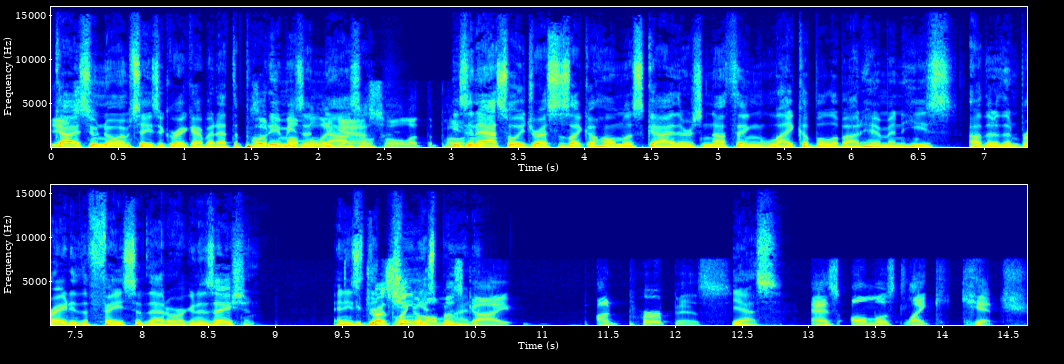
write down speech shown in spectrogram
guys who know him say he's a great guy, but at the podium he's he's a, a nozzle. asshole at the podium. He's an asshole. He dresses like a homeless guy. There's nothing likable about him, and he's other than Brady, the face of that organization. And he's He dressed like a homeless it. guy on purpose Yes. as almost like kitsch.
